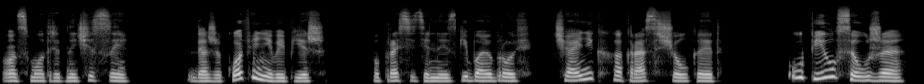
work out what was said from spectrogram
Он смотрит на часы. Даже кофе не выпьешь? Вопросительно изгибаю бровь. Чайник как раз щелкает. «Упился уже»,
